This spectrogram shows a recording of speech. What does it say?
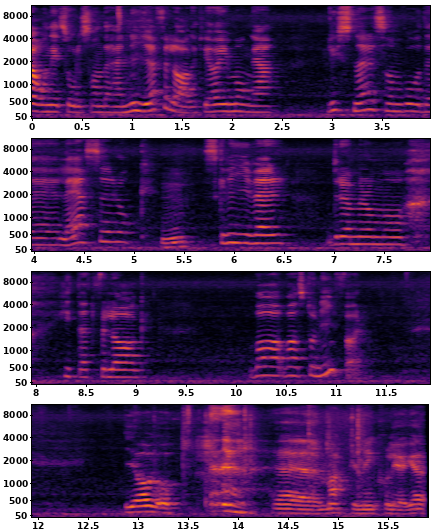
Kaunitz Olsson, det här nya förlaget. Vi har ju många lyssnare som både läser och mm. skriver, drömmer om att hitta ett förlag. Vad, vad står ni för? Jag och eh, Martin, min kollega,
